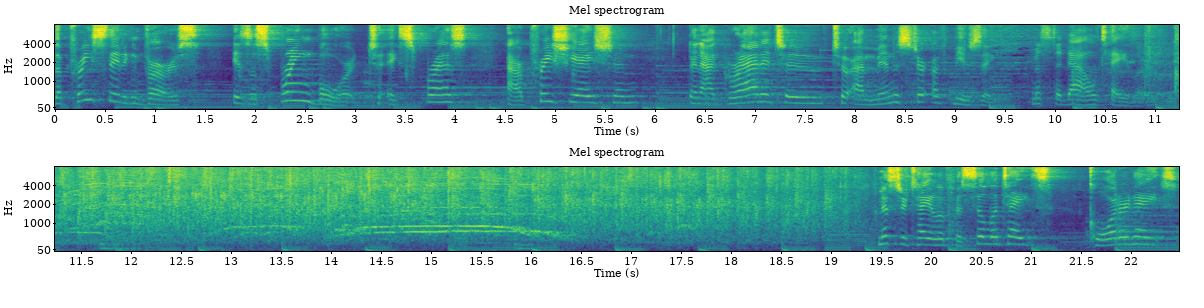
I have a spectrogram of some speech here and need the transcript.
The preceding verse is a springboard to express our appreciation and our gratitude to our Minister of Music, Mr. Dow Taylor. Mr. Taylor facilitates, coordinates,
